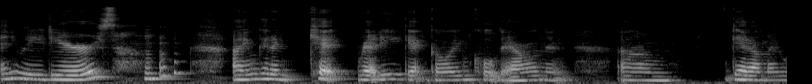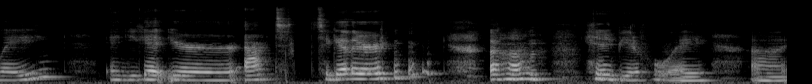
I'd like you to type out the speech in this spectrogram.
Anyway, dears, I'm gonna get ready, get going, cool down, and um, get on my way. And you get your act together um, in a beautiful way. Uh,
